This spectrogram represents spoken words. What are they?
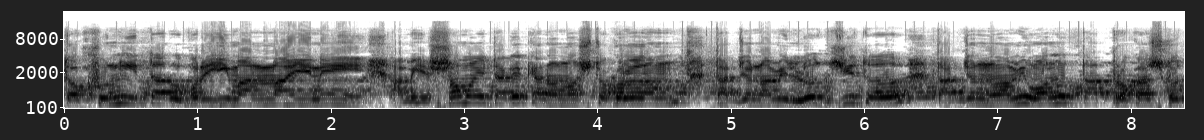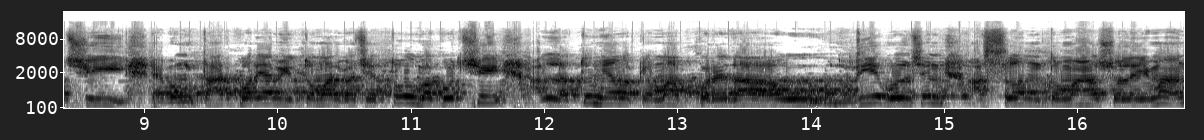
তখনই তার উপরে ইমান না এনে আমি এ সময়টাকে কেন নষ্ট করলাম, তার জন্য আমি লজ্জিত, তার জন্য আমি অনুতাপ প্রকাশ করছি এবং তারপরে আমি তোমার কাছে তৌবা করছি। আল্লাহ, তুমি আমাকে মাফ করে দাও। দিয়ে বলছেন, আসলাম তোমার সুলাইমান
